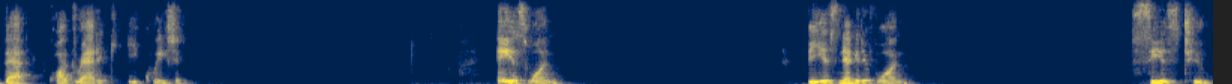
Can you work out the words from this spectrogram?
that quadratic equation. A is 1, B is negative 1, C is 2.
